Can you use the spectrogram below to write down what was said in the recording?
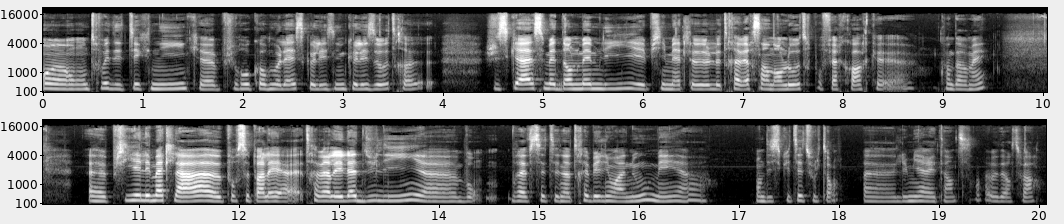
on, trouvait des techniques plus rocambolesques les unes que les autres, jusqu'à se mettre dans le même lit et puis mettre le, traversin dans l'autre pour faire croire qu'on dormait. Euh, plier les matelas euh, pour se parler à travers les lattes du lit. Euh, bon, bref, c'était notre rébellion à nous, mais on discutait tout le temps. lumière éteinte au dortoir.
